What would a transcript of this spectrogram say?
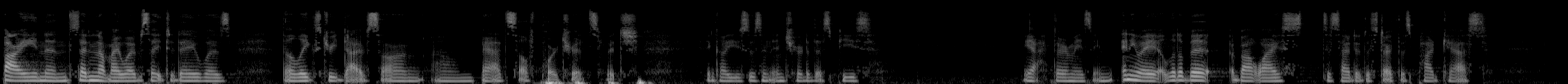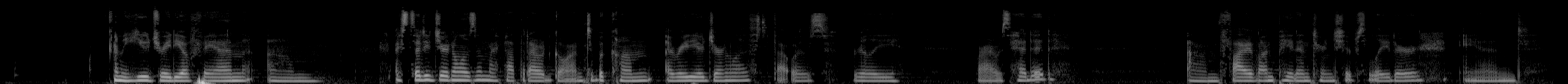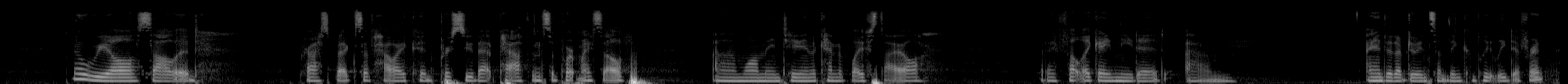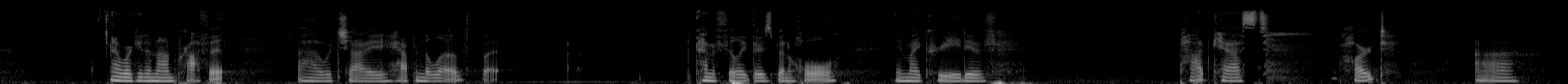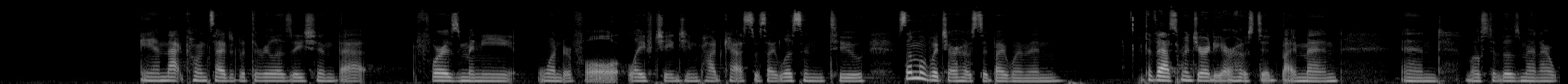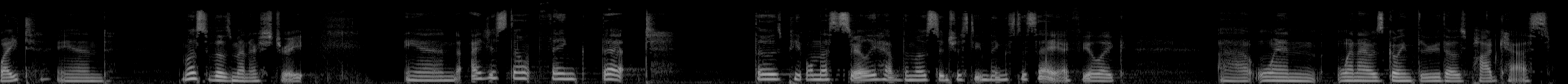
buying and setting up my website today was the Lake Street Dive song, um, Bad Self Portraits, which I think I'll use as an intro to this piece. Yeah, they're amazing. Anyway, a little bit about why I decided to start this podcast. I'm a huge radio fan. Um, I studied journalism. I thought that I would go on to become a radio journalist. That was really where I was headed um, five unpaid internships later, and no real solid prospects of how I could pursue that path and support myself um, while maintaining the kind of lifestyle that I felt like I needed. Um, I ended up doing something completely different. I work at a nonprofit, uh, which I happen to love, but kind of feel like there's been a hole in my creative podcast heart. Uh, and that coincided with the realization that for as many wonderful, life changing podcasts as I listened to, some of which are hosted by women, the vast majority are hosted by men, and most of those men are white, and most of those men are straight. And I just don't think that those people necessarily have the most interesting things to say. I feel like uh, when when I was going through those podcasts,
